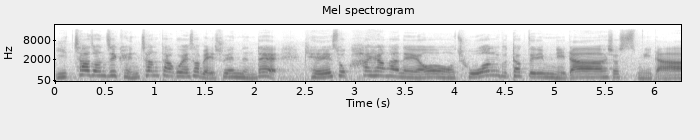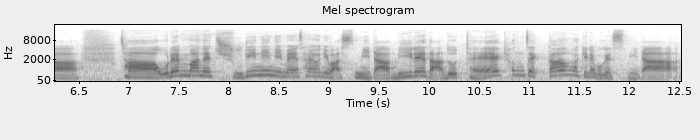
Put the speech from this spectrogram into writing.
2차 전지 괜찮다고 해서 매수했는데 계속 하향하네요. 조언 부탁드립니다 하셨습니다. 자, 오랜만에 주린이님의 사연이 왔습니다. 미래나노텍 현재가 확인해 보겠습니다.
